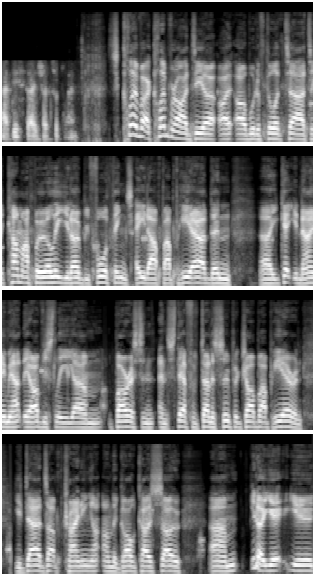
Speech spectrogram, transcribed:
at this stage, that's the plan. It's clever, clever idea. I, I would have thought uh, to come up early, you know, before things heat up up here. Then uh, you get your name out there. Obviously, um, Boris and, and Steph have done a super job up here, and your dad's up training on the Gold Coast. So, um, you know, you, you're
